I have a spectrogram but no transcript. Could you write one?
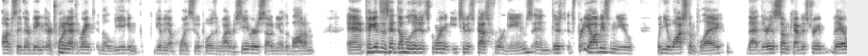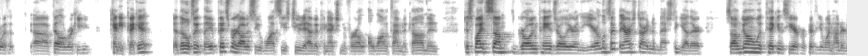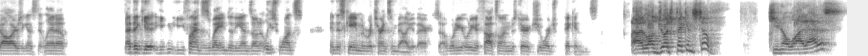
obviously, they're being they're 29th ranked in the league and giving up points to opposing wide receivers, so near the bottom. And Pickens has hit double digit scoring in each of his past four games, and there's it's pretty obvious when you when you watch them play that there is some chemistry there with uh, fellow rookie Kenny Pickett. Yeah, they they, Pittsburgh obviously wants these two to have a connection for a, a, long time to come. And despite some growing pains earlier in the year, it looks like they are starting to mesh together. So I'm going with Pickens here for fifty one hundred dollars against Atlanta. I think he, he, he finds his way into the end zone at least once in this game and returns some value there. So what are your what are your thoughts on Mr. George Pickens? I love George Pickens too. Do you know why that is?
